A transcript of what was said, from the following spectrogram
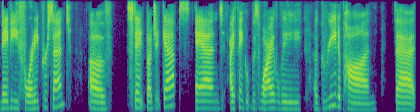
maybe 40% of state budget gaps. And I think it was widely agreed upon that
